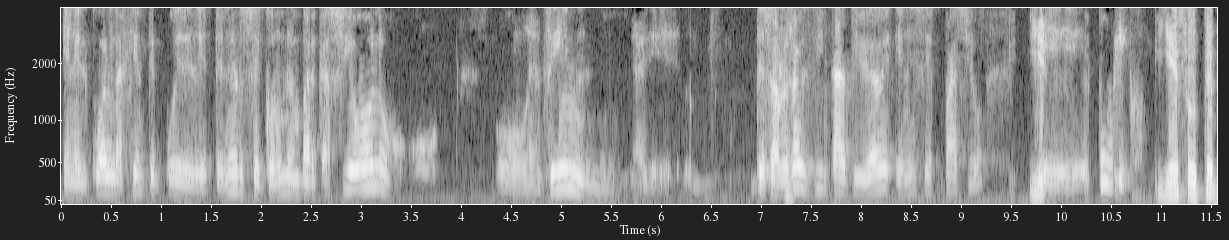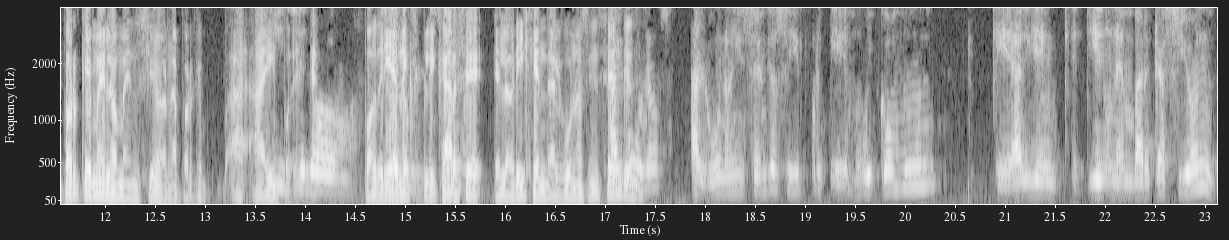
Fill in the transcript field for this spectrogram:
en el cual la gente puede detenerse con una embarcación o, o en fin, eh, desarrollar distintas actividades en ese espacio y, eh, público. ¿Y eso usted por qué me lo menciona? Porque ahí podrían explicarse el origen de algunos incendios. Algunos, algunos incendios sí, porque es muy común que alguien que tiene una embarcación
